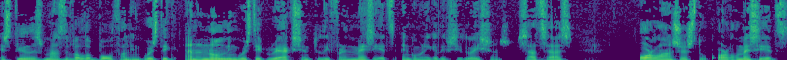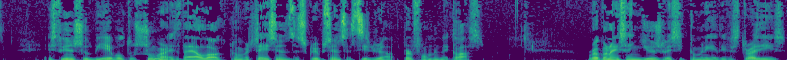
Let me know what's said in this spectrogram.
students must develop both a linguistic and a non-linguistic reaction to different messages and communicative situations, such as oral answers to oral messages. Students should be able to summarize dialogue, conversations, descriptions, etc. performed in the class. Recognize and use basic communicative strategies,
